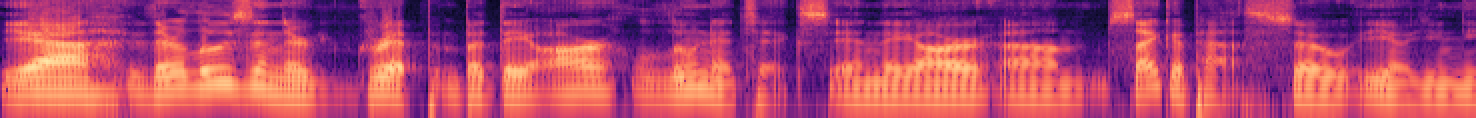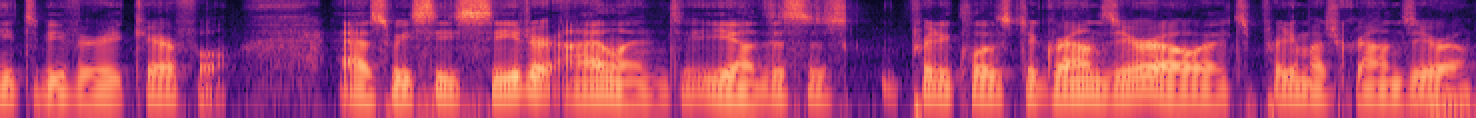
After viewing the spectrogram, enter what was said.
Yeah, they're losing their grip, but they are lunatics and they are um, psychopaths. So you know you need to be very careful. As we see Cedar Island, you know this is pretty close to ground zero. It's pretty much ground zero.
